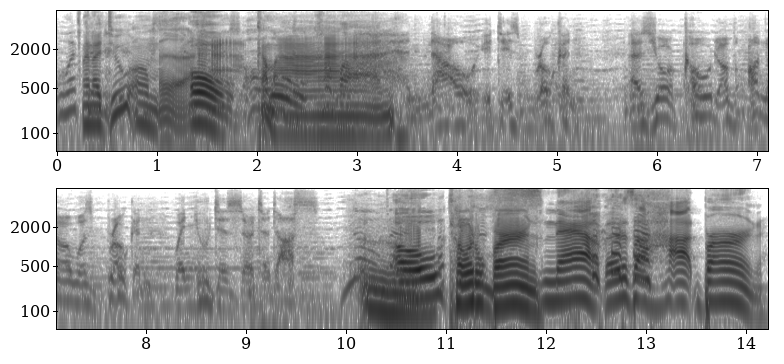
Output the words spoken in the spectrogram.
weapon And I do um Ugh. oh Come on. And now it is broken, as your code of honor was broken when you deserted us. oh Total burn. snap! That is a hot burn.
